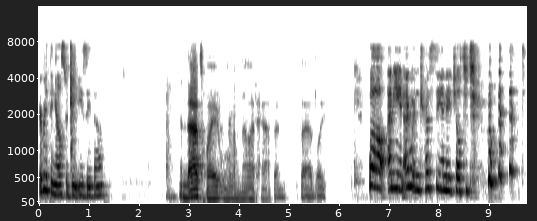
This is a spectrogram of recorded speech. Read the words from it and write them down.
Everything else would be easy though. And that's why it will not happen, sadly. Well, I mean, I wouldn't trust the NHL to do it.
